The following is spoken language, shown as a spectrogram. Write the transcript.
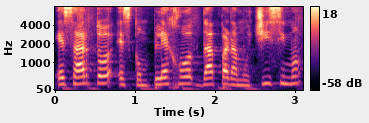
es harto, es complejo, da para muchísimo,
